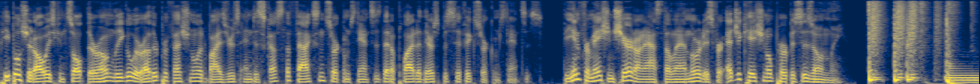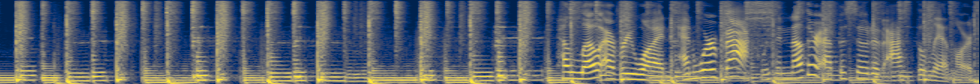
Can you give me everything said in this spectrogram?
People should always consult their own legal or other professional advisors and discuss the facts and circumstances that apply to their specific circumstances. The information shared on Ask the Landlord is for educational purposes only. Hello, everyone, and we're back with another episode of Ask the Landlord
